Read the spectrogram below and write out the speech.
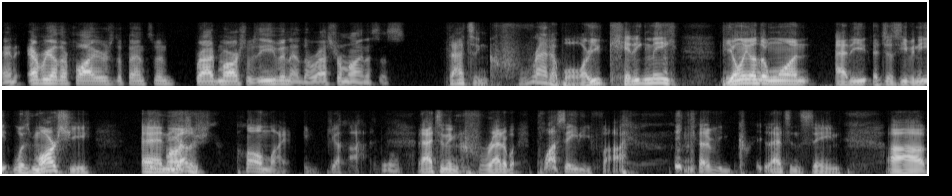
and every other Flyers defenseman, Brad Marsh was even, and the rest were minuses. That's incredible. Are you kidding me? The only other one at, e- at just even eat was Marshy, and the Marshy. other. Oh my god, Yeah. that's an incredible plus eighty five. you gotta be. That's insane. Uh,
